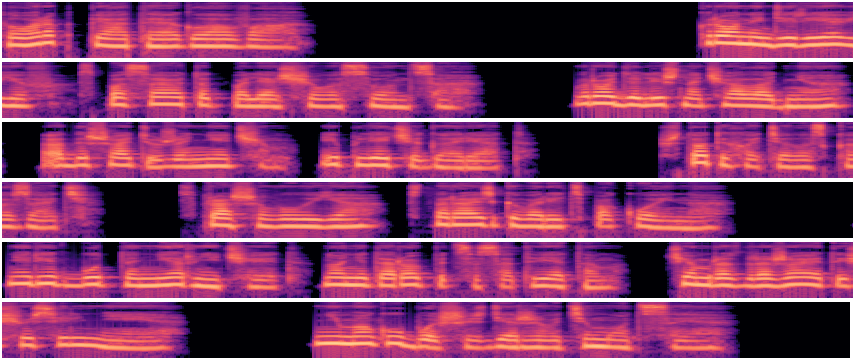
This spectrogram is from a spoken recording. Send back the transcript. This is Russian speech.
Сорок пятая глава. Кроны деревьев спасают от палящего солнца. Вроде лишь начало дня, а дышать уже нечем, и плечи горят. «Что ты хотела сказать?» Спрашиваю я, стараясь говорить спокойно. Нерит будто нервничает, но не торопится с ответом, чем раздражает еще сильнее. Не могу больше сдерживать эмоции.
